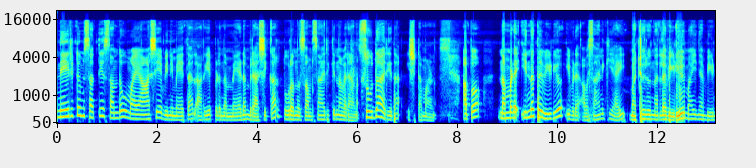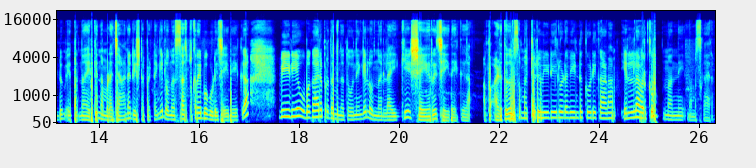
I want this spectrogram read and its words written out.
നേരിട്ടും സത്യസന്ധവുമായ ആശയവിനിമയത്താൽ അറിയപ്പെടുന്ന മേടം രാശിക്കാർ തുറന്ന് സംസാരിക്കുന്നവരാണ്. സുതാര്യത ഇഷ്ടമാണ്. അപ്പോൾ നമ്മുടെ ഇന്നത്തെ വീഡിയോ ഇവിടെ അവസാനിക്കുകയായി. മറ്റൊരു നല്ല വീഡിയോയുമായി ഞാൻ വീണ്ടും എത്തുന്നതായിരിക്കും. നമ്മുടെ ചാനൽ ഇഷ്ടപ്പെട്ടെങ്കിൽ ഒന്ന് സബ്സ്ക്രൈബ് കൂടി ചെയ്തേക്കുക. വീഡിയോ ഉപകാരപ്രദമെന്ന് തോന്നിയെങ്കിൽ ഒന്ന് ലൈക്ക് ഷെയർ ചെയ്തേക്കുക. അപ്പോൾ അടുത്ത ദിവസം മറ്റൊരു വീഡിയോയിലൂടെ വീണ്ടും കൂടി കാണാം. എല്ലാവർക്കും നന്ദി നമസ്കാരം.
